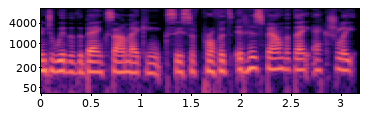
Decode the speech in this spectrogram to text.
into whether the banks are making excessive profits. It has found that they actually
